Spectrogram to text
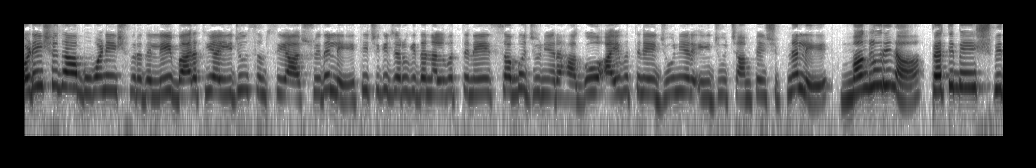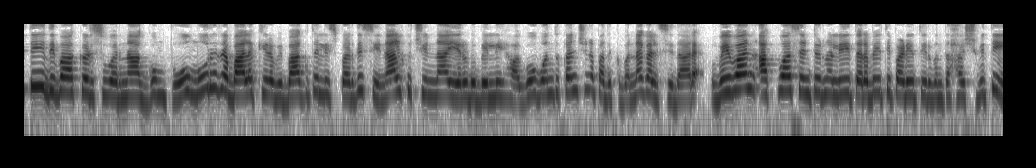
ಒಡಿಶಾದ ಭುವನೇಶ್ವರದಲ್ಲಿ ಭಾರತೀಯ ಈಜು ಸಂಸ್ಥೆಯ ಆಶ್ರಯದಲ್ಲಿ ಇತ್ತೀಚೆಗೆ ಜರುಗಿದ ನಲವತ್ತನೇ ಸಬ್ ಜೂನಿಯರ್ ಹಾಗೂ ಐವತ್ತನೇ ಜೂನಿಯರ್ ಈಜು ಚಾಂಪಿಯನ್ಶಿಪ್ನಲ್ಲಿ ಮಂಗಳೂರಿನ ಪ್ರತಿಭೆ ಶ್ವಿತಿ ದಿವಾಕರ್ ಸುವರ್ಣ ಗುಂಪು ಮೂರರ ಬಾಲಕಿಯರ ವಿಭಾಗದಲ್ಲಿ ಸ್ಪರ್ಧಿಸಿ ನಾಲ್ಕು ಚಿನ್ನ, ಎರಡು ಬೆಳ್ಳಿ ಹಾಗೂ ಒಂದು ಕಂಚಿನ ಪದಕವನ್ನ ಗಳಿಸಿದ್ದಾರೆ. ವಿವಾನ್ ಅಕ್ವಾ ಸೆಂಟರ್ನಲ್ಲಿ ತರಬೇತಿ ಪಡೆಯುತ್ತಿರುವಂತಹ ಶ್ವಿತಿ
